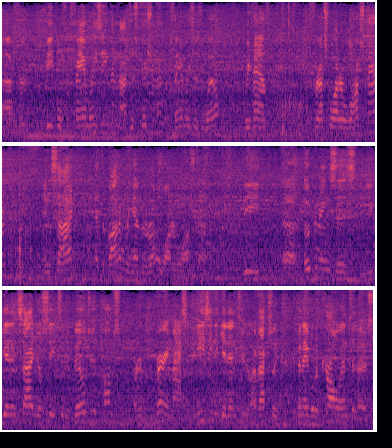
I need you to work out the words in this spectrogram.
uh, for people, for families even, not just fishermen, but families as well. We have freshwater wash down. Inside, at the bottom, we have the raw water wash down. The uh, openings as you get inside, you'll see to the bilge pumps are very massive, easy to get into. I've actually been able to crawl into those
